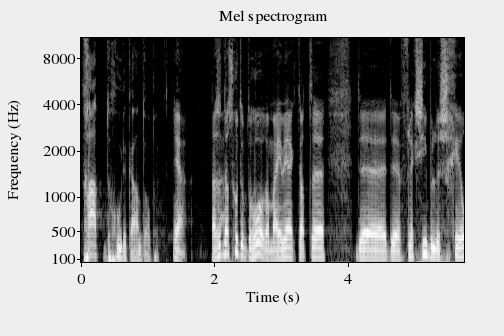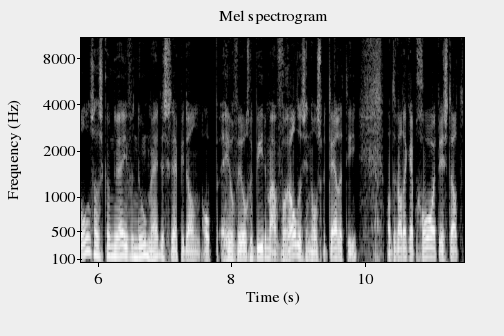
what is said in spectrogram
het gaat de goede kant op. Ja. Nou, dat is goed om te horen, maar je merkt dat eh, de, de flexibele schil, zoals ik hem nu even noem, hè, dus dat heb je dan op heel veel gebieden, maar vooral dus in hospitality. Want wat ik heb gehoord is dat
